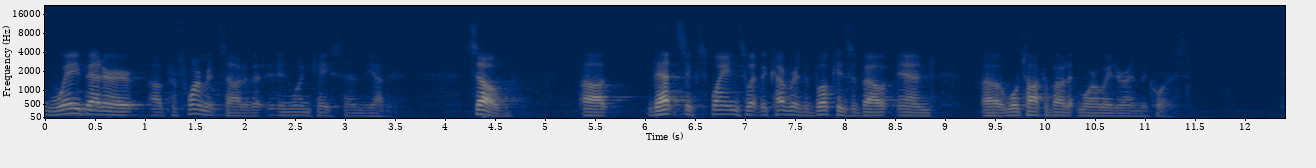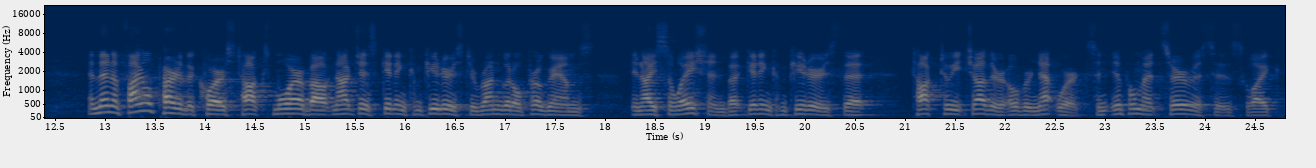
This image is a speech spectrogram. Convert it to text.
way better uh, performance out of it in one case than the other. So uh, that explains what the cover of the book is about, and uh, we'll talk about it more later in the course. And then a final part of the course talks more about not just getting computers to run little programs in isolation, but getting computers that talk to each other over networks and implement services like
